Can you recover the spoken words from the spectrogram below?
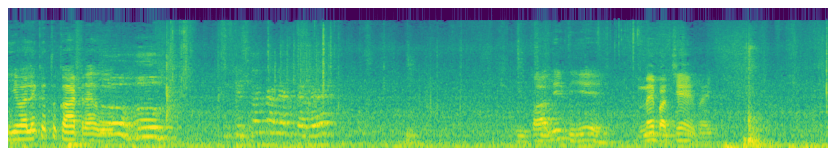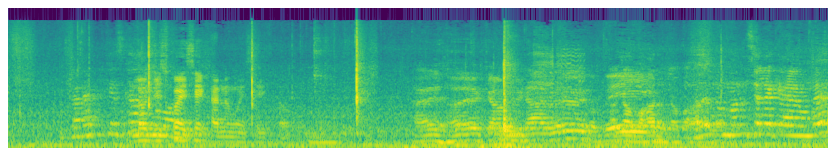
ये वाले का तो काट रहा है वो। किसका कनेक्टर है? निकाल दिए नहीं बचे हैं भाई। लोग जिसको ऐसे खाना हो वैसे ही खाओ। हाय हाय क्या मीठा है अरे तो मन से लेके आया हूँ मैं।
